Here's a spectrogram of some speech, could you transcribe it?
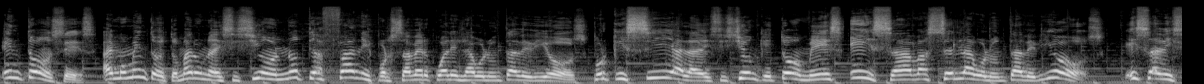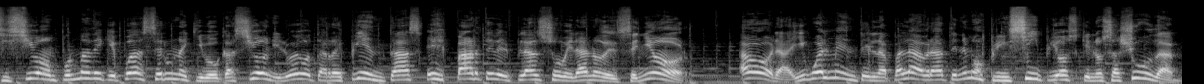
Entonces, al momento de tomar una decisión, no te afanes por saber cuál es la voluntad de Dios, porque sea la decisión que tomes, esa va a ser la voluntad de Dios. Esa decisión, por más de que pueda ser una equivocación y luego te arrepientas, es parte del plan soberano del Señor. Ahora, igualmente en la palabra tenemos principios que nos ayudan,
